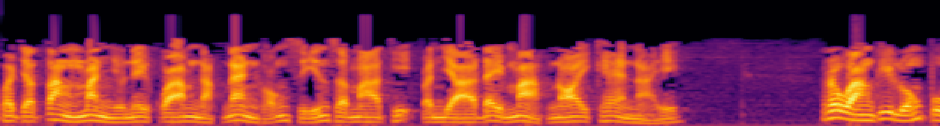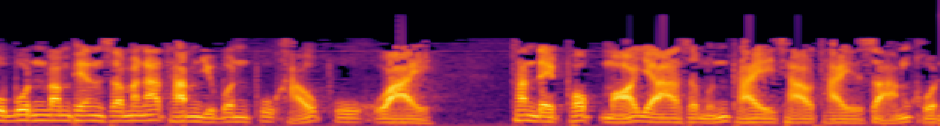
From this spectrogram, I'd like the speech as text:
ว่าจะตั้งมั่นอยู่ในความหนักแน่นของศีลสมาธิปัญญาได้มากน้อยแค่ไหน ระหว่างที่หลวงปู่บุญบำเพ็ญสมณธรรมอยู่บนภูเขาภูควาย ท่านได้พบหมอยาสมุนไพรชาวไทยสามคน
